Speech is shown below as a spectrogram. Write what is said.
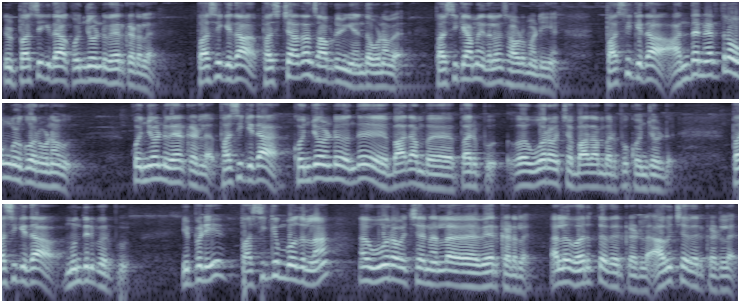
இப்படி பசிக்குதா கொஞ்சோண்டு வேர்க்கடலை. பசிக்குதா பசிச்சாதான் சாப்பிடுவீங்க இந்த உணவை. பசிக்காமல் இதெல்லாம் சாப்பிட மாட்டீங்க. பசிக்குதா? அந்த நேரத்தில் உங்களுக்கு ஒரு உணவு. கொஞ்சோண்டு வேர்க்கடலை. பசிக்குதா? கொஞ்சோண்டு வந்து பாதாம் ப- பருப்பு. ஊற வச்ச பாதாம் பருப்பு கொஞ்சோண்டு. பசிக்குதா? முந்திரி பருப்பு. இப்படி பசிக்கும் போதெல்லாம் ஊற வச்ச நல்ல வேர்க்கடலை அல்லது வறுத்த வேர்க்கடலை அவிச்ச வேர்க்கடலை.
